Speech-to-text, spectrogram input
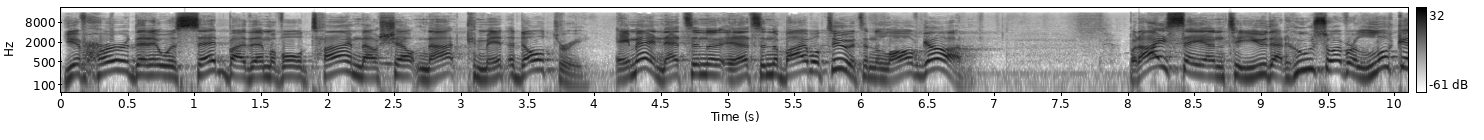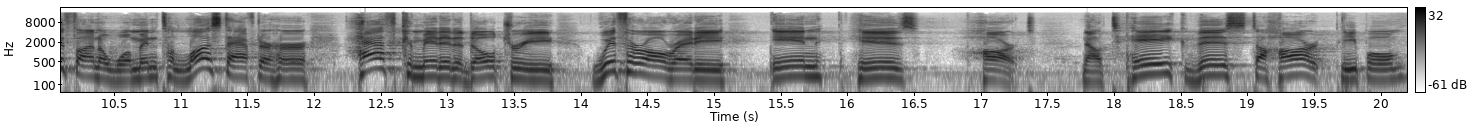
You have heard that it was said by them of old time, thou shalt not commit adultery. Amen. That's in the, that's in the Bible too. It's in the law of God. But I say unto you that whosoever looketh on a woman to lust after her hath committed adultery with her already in his heart. Now take this to heart, people.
